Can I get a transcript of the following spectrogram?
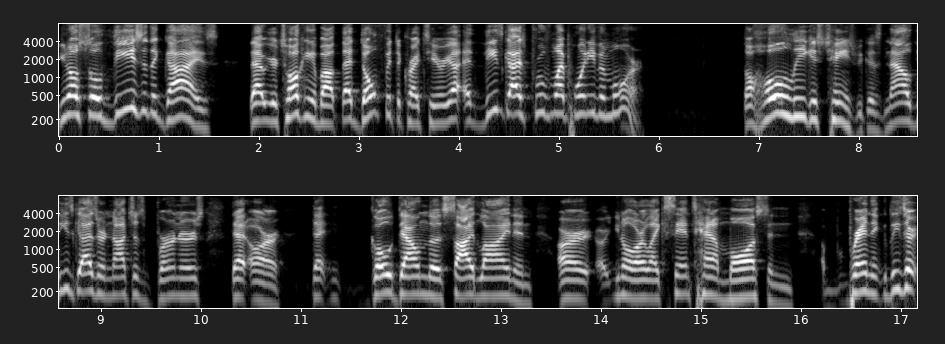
You know, so these are the guys that you're talking about that don't fit the criteria. And these guys prove my point even more. The whole league has changed because now these guys are not just burners that are that go down the sideline and are, you know are like Santana Moss and Brandin. These are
